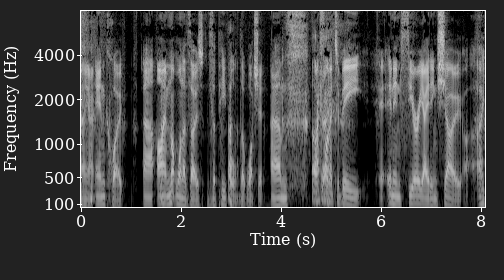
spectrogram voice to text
you know, end quote. Uh, I'm not one of those the people that watch it. Um, I find it to be an infuriating show. I,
